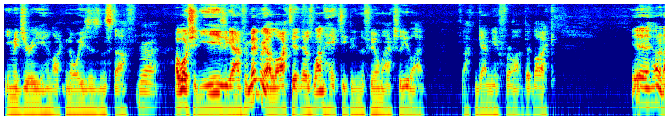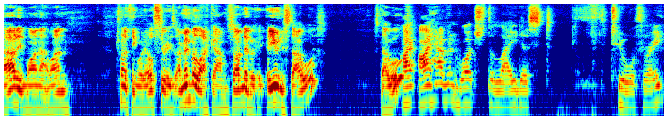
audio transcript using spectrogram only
imagery and like noises and stuff. Right. I watched it years ago, and from memory, I liked it. There was one hectic bit in the film actually, like fucking gave me a fright. But like, yeah, I don't know. I didn't mind that one. trying to think what else there is. I remember like um. So I've never. Are you into Star Wars? Star Wars? I, I haven't watched the latest two or three.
